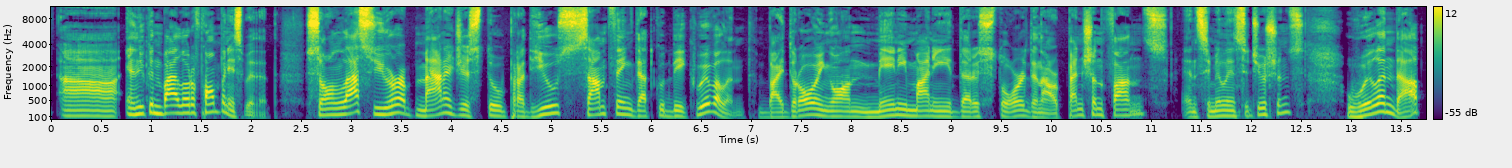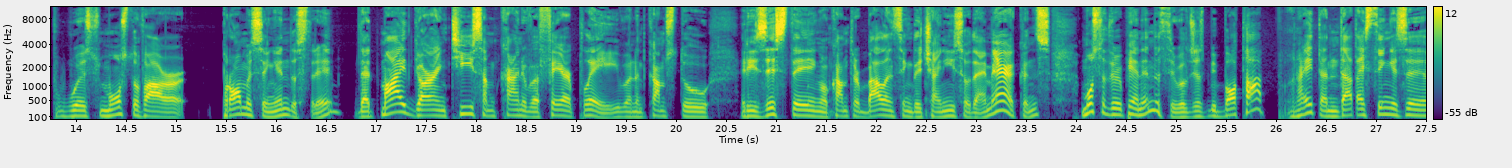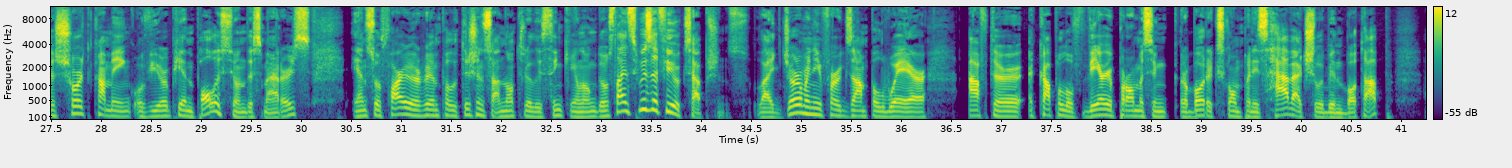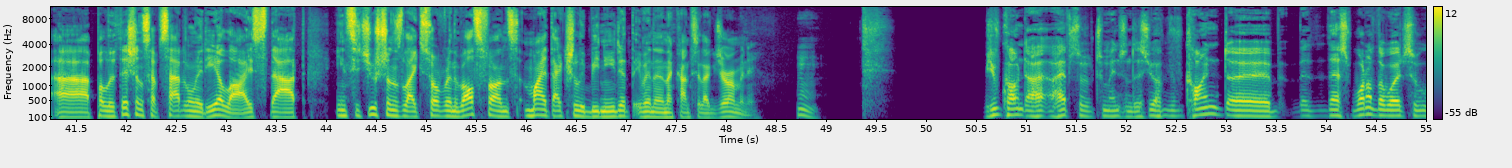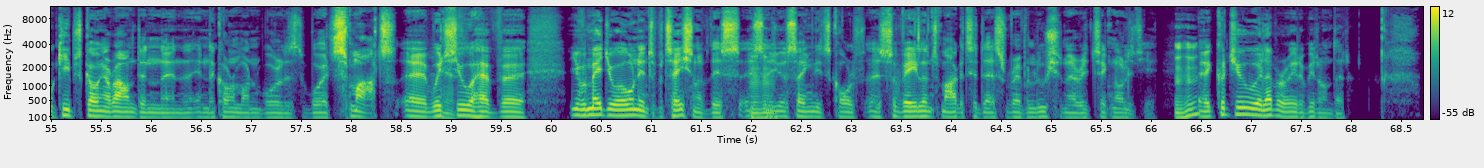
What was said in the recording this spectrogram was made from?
Uh, and you can buy a lot of companies with it. So unless Europe manages to produce something that could be equivalent by drawing on many money that is stored in our pension funds and similar institutions, we'll end up with most of our promising industry that might guarantee some kind of a fair play when it comes to resisting or counterbalancing the Chinese or the Americans, most of the European industry will just be bought up, right? And that I think is a shortcoming of European policy on these matters. And so far, European politicians are not really thinking along those lines, with a few exceptions, like Germany, for example, where after a couple of very promising robotics companies have actually been bought up, uh, politicians have suddenly realized that institutions like sovereign wealth funds might actually be needed even in a country like Germany. Hmm. You've coined, I have to, to mention this, you have, you've coined, uh, there's one of the words who keeps going around in, in, in the current modern world is the word smart, uh, which yes. you have, uh, you've made your own interpretation of this. Mm -hmm. So mm-hmm. you're saying it's called uh, surveillance marketed as revolutionary technology. Mm -hmm. could you elaborate a bit on that?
